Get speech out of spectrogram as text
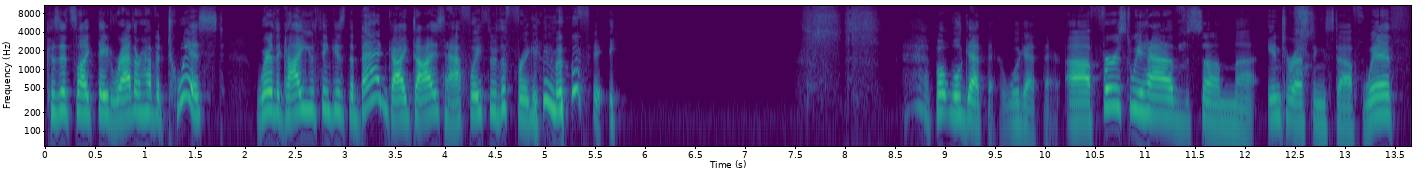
Cuz it's like they'd rather have a twist where the guy you think is the bad guy dies halfway through the friggin' movie. but we'll get there. We'll get there. Uh, first, we have some uh, interesting stuff with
